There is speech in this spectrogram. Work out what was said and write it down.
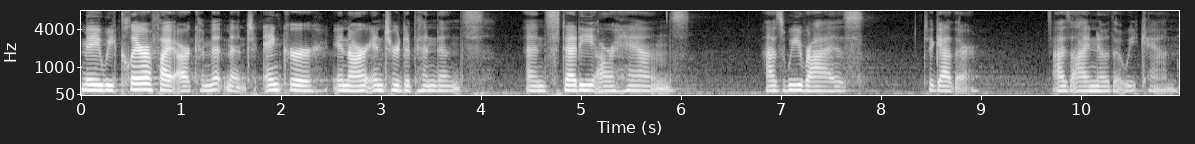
may we clarify our commitment, anchor in our interdependence, and steady our hands as we rise together, as I know that we can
